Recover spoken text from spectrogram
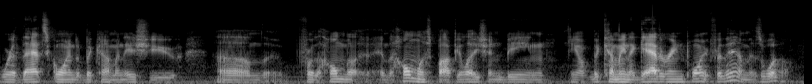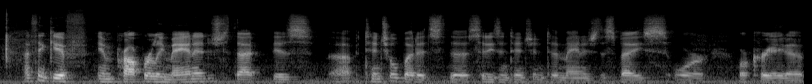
where that's going to become an issue um, the, for the home and the homeless population being, you know, becoming a gathering point for them as well? I think if improperly managed, that is uh, potential, but it's the city's intention to manage the space or or create a,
